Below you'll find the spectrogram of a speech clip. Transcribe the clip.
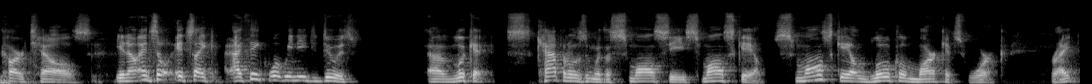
cartels. You know, and so it's like I think what we need to do is uh, look at capitalism with a small c, small scale, small scale local markets work, right?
